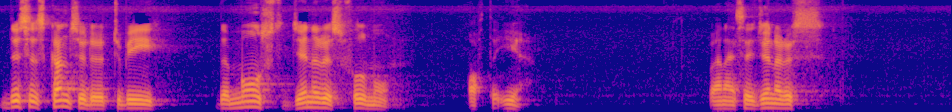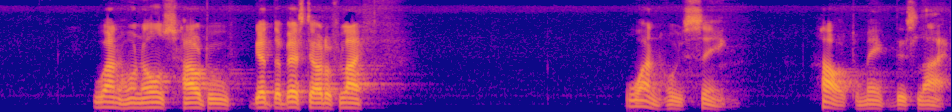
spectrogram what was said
this is considered to be the most generous full moon of the year. When I say generous, one who knows how to get the best out of life, one who is seeing how to make this life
